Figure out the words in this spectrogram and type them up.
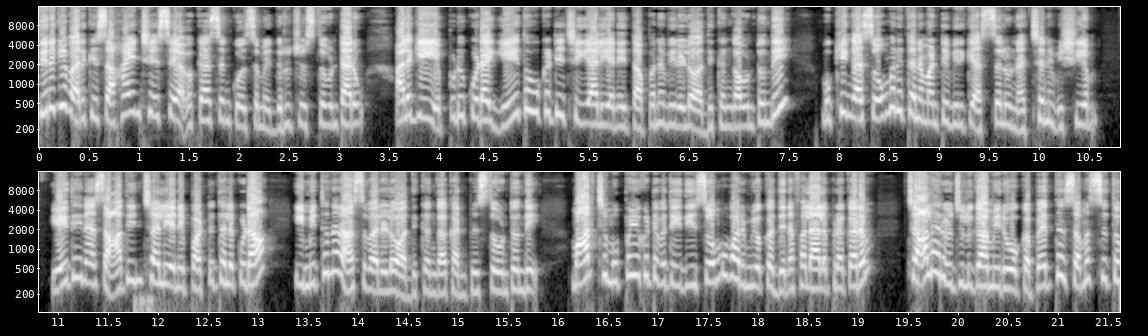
తిరిగి వారికి సహాయం చేసే అవకాశం కోసం ఎదురు చూస్తూ ఉంటారు. అలాగే ఎప్పుడు కూడా ఏదో ఒకటి చెయ్యాలి అనే తపన వీరిలో అధికంగా ఉంటుంది. ముఖ్యంగా సోమరితనం అంటే వీరికి అస్సలు నచ్చని విషయం. ఏదైనా సాధించాలి అనే పట్టుదల కూడా ఈ మిథున రాశి వారిలో అధికంగా కనిపిస్తూ ఉంటుంది. మార్చి ముప్పై ఒకటవ తేదీ సోమవారం యొక్క దినఫలాల ప్రకారం చాలా రోజులుగా మీరు ఒక పెద్ద సమస్యతో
